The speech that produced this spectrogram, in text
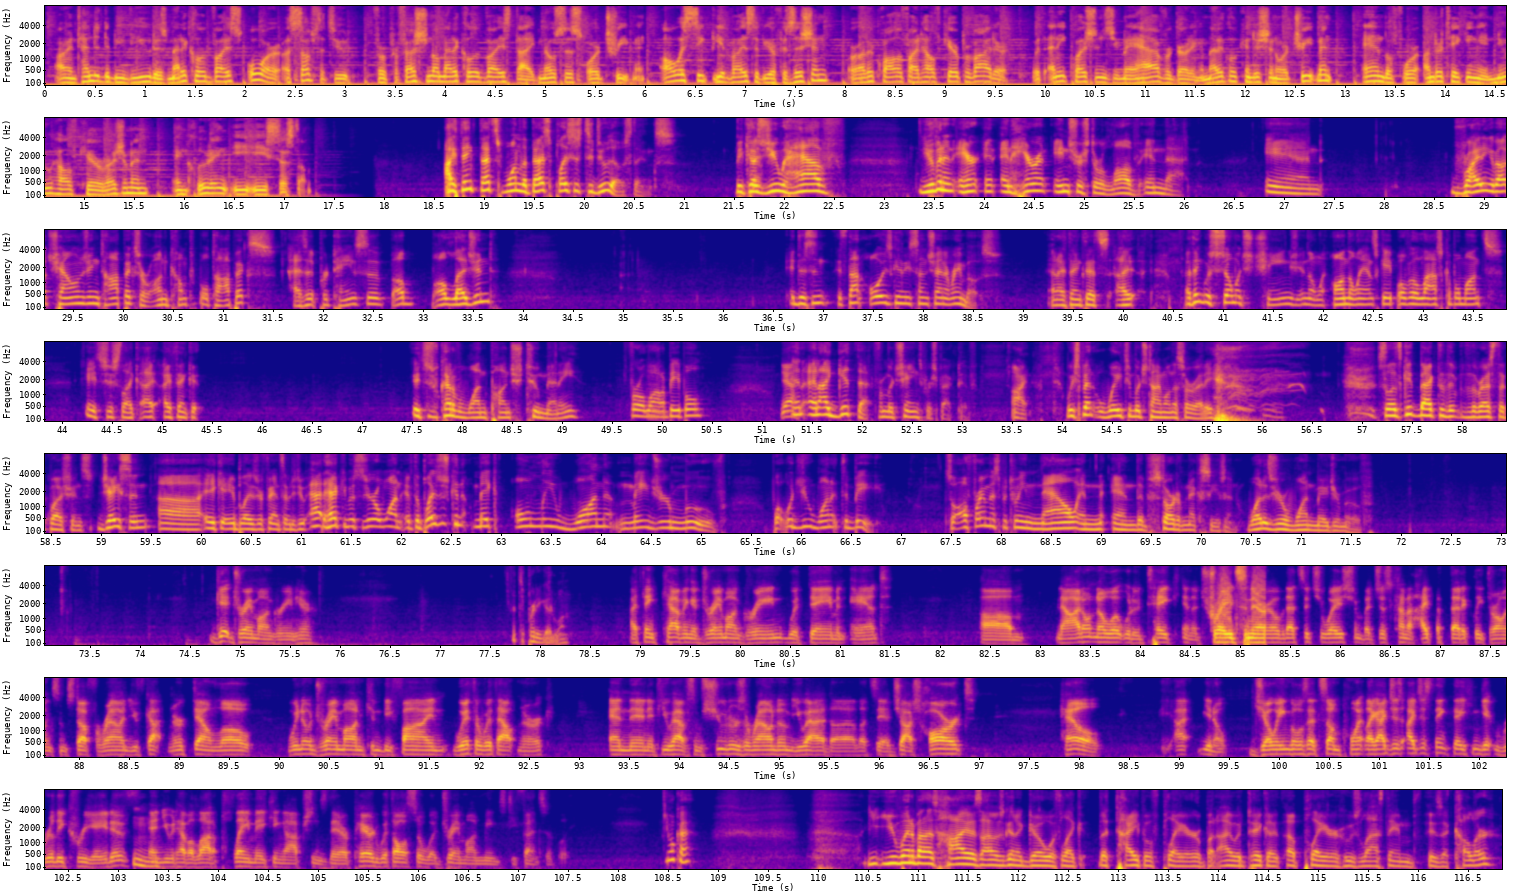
are intended to be viewed as medical advice or a substitute for professional medical advice, diagnosis, or treatment. Always seek the advice of your physician or other qualified healthcare provider with any questions you may have regarding a medical condition or treatment and before undertaking a new healthcare regimen, including EE system. I think that's one of the best places to do those things because you have you have an inherent interest or love in that. And writing about challenging topics or uncomfortable topics as it pertains to a, a legend, it doesn't. It's not always going to be sunshine and rainbows. And I think that's I, I think with so much change in the on the landscape over the last couple months, it's just like I, I think it, it's just kind of one punch too many for a lot of people. Yeah. And and I get that from a change perspective. All right, we spent way too much time on this already. so let's get back to the, the rest of the questions. Jason, uh, aka Blazer Fan 72 at Hecubus01. If the Blazers can make only one major move, what would you want it to be? So I'll frame this between now and and the start of next season. What is your one major move? Get Draymond Green here. That's a pretty good one. I think having a Draymond Green with Dame and Ant um, now, I don't know what would it take in a trade scenario of that situation, but just kind of hypothetically throwing some stuff around. You've got Nurk down low. We know Draymond can be fine with or without Nurk. And then if you have some shooters around him, you add, uh, let's say, a Josh Hart. Hell, I, you know, Joe Ingles at some point. Like I just, I just think they can get really creative, mm-hmm. and you would have a lot of playmaking options there, paired with also what Draymond means defensively. Okay you went about as high as I was going to go with like the type of player, but I would take a, a player whose last name is a color,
